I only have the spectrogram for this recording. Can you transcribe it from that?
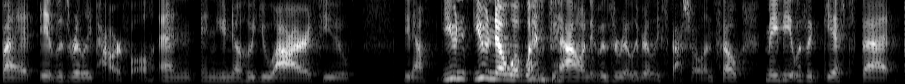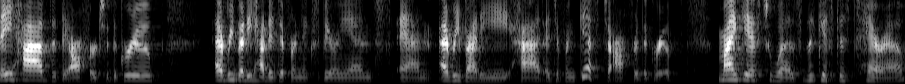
But it was really powerful, and and you know who you are if you you know you you know what went down it was really really special and so maybe it was a gift that they have that they offer to the group everybody had a different experience and everybody had a different gift to offer the group. My gift was the gift of tarot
